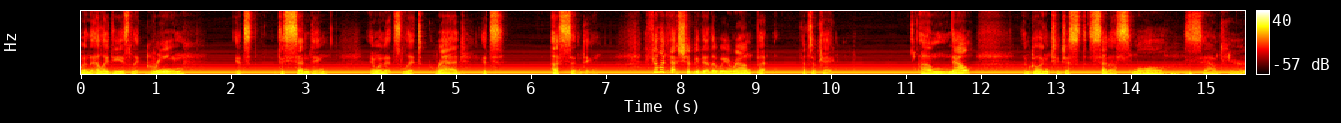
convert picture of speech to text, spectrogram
When the LED is lit green, it's descending, and when it's lit red, it's ascending. I feel like that should be the other way around, but that's okay. Um, now, I'm going to just set a small sound here.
